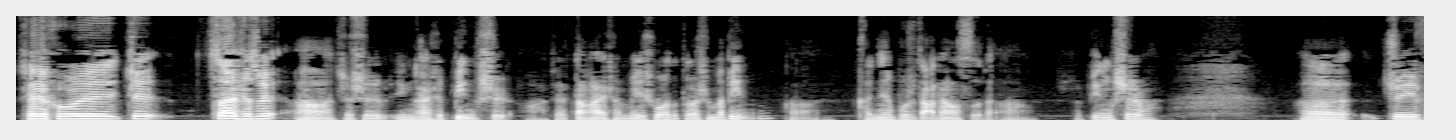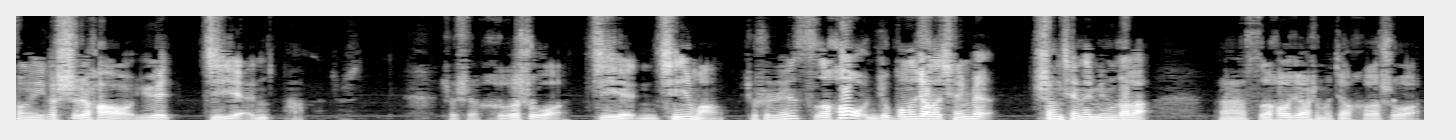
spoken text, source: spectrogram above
这回这。三十岁啊，这是应该是病逝啊。这档案上没说他得什么病啊，肯定不是打仗死的啊，病逝啊。呃，追封一个谥号曰简啊，就是就是和硕简亲王，就是人死后你就不能叫他前面生前的名字了啊，死后叫什么叫和硕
